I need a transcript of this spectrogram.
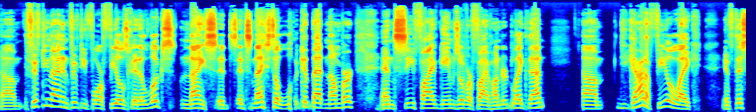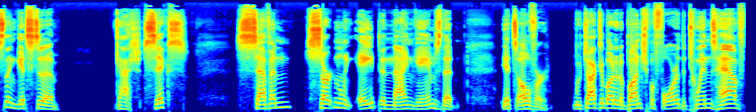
Um, 59 and 54 feels good. It looks nice. It's it's nice to look at that number and see five games over 500 like that. Um, you gotta feel like if this thing gets to, gosh, six, seven, certainly eight and nine games, that it's over. We've talked about it a bunch before. The Twins have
